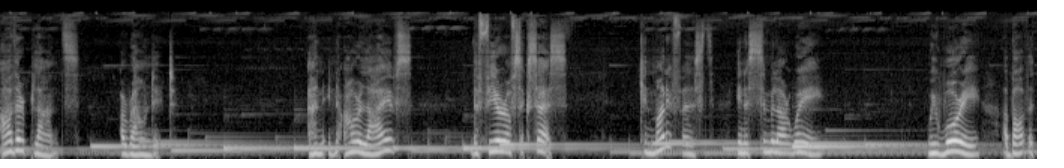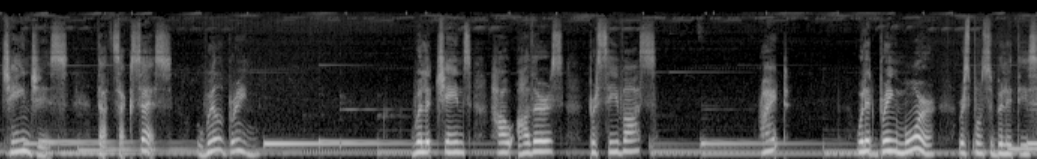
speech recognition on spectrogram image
other plants around it. And in our lives, the fear of success can manifest in a similar way. We worry about the changes that success will bring. Will it change how others perceive us? Right? Will it bring more responsibilities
